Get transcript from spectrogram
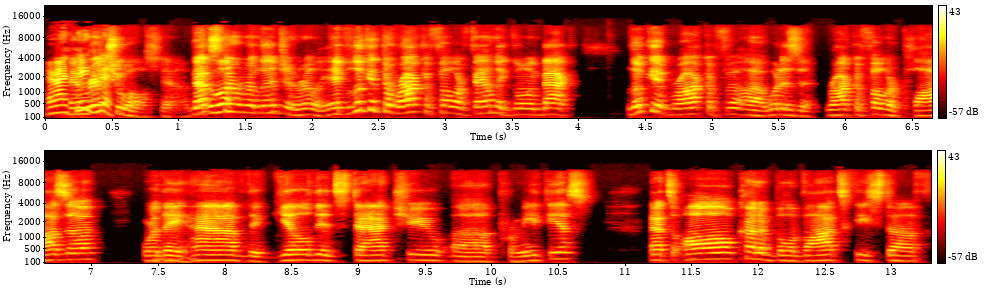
and I and think that, rituals now. That's Well- their religion, really. If look at the Rockefeller family going back, look at Rockefeller. Uh, what is it? Rockefeller Plaza, where they have the gilded statue of Prometheus. That's all kind of Blavatsky stuff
